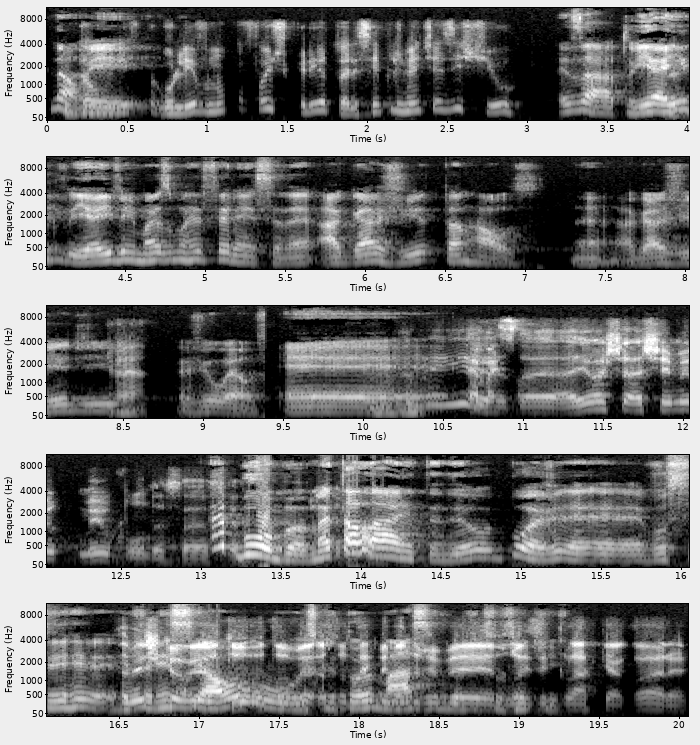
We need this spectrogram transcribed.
Não, então o e- livro- o livro nunca foi escrito, ele simplesmente existiu. exato. E aí, e aí vem mais uma referência, né? HG Tannhaus. Né? HG de É. HG Wells. É, Aí, É, mas- aí eu achei, achei meio, meio bunda essa. é boba, mas tá lá, entendeu? Pô, é, é você re- Também acho que eu, vi, eu, tô, eu, tô, o eu tô escritor terminando de máximo da ver Lois e. Clark agora.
